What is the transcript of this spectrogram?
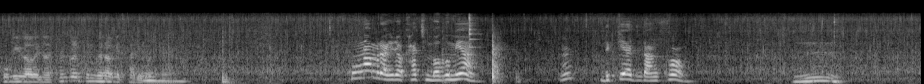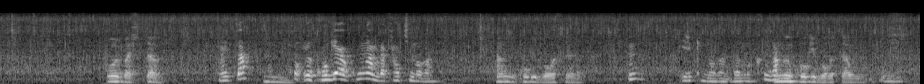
고기가 그냥 탱글탱글하게 잘 익었네. 콩나물이랑 이렇게 같이 먹으면 응? 느끼하지도 않고 음. 오 맛있다. 맛있어? 음. 콩- 고기하고 콩나물이랑 같이 먹어. 방금 고기 먹었어요. 응? 이렇게 먹어. 너무 큰가? 방금 고기 먹었다고. 음.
